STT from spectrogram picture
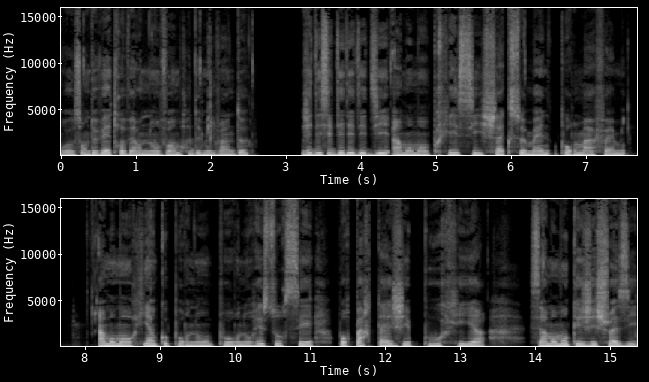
euh, on devait être vers novembre 2022. J'ai décidé de dédier un moment précis chaque semaine pour ma famille. Un moment rien que pour nous, pour nous ressourcer, pour partager, pour rire. C'est un moment que j'ai choisi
